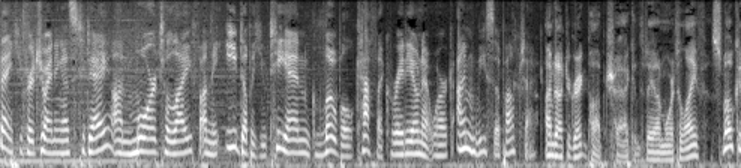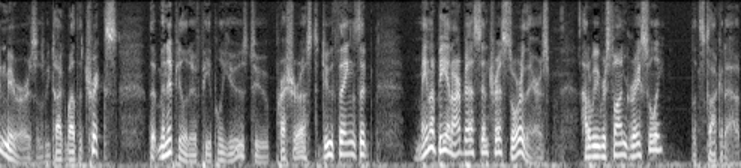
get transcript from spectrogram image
Thank you for joining us today on More to Life on the EWTN Global Catholic Radio Network. I'm Lisa Popcak. I'm Dr. Greg Popcak, and today on More to Life, smoke and mirrors, as we talk about the tricks that manipulative people use to pressure us to do things that may not be in our best interests or theirs. How do we respond gracefully? Let's talk it out.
